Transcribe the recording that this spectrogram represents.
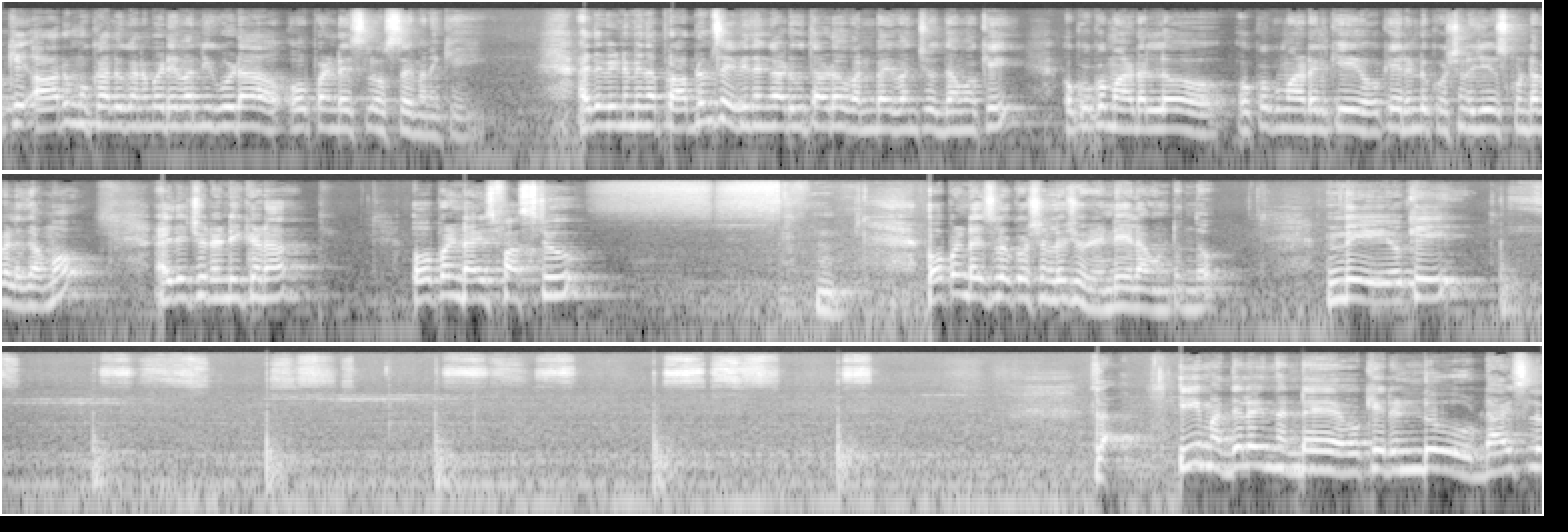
ఓకే ఆరు ముఖాలు కనబడేవన్నీ కూడా ఓపెన్ డైస్లో వస్తాయి మనకి. అయితే వీటి మీద ప్రాబ్లమ్స్ ఏ విధంగా అడుగుతాడో వన్ బై వన్ చూద్దాం ఓకే ఒక్కొక్క మోడల్లో ఒక్కొక్క మోడల్కి ఓకే రెండు క్వశ్చన్లు చేసుకుంటూ వెళదాము. అయితే చూడండి ఇక్కడ ఓపెన్ డైస్ ఫస్ట్ ఓపెన్ డైస్లో క్వశ్చన్లో చూడండి ఎలా ఉంటుందో. ఉంది ఓకే ఇలా. ఈ మధ్యలో ఏంటంటే ఓకే రెండు డైస్లు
